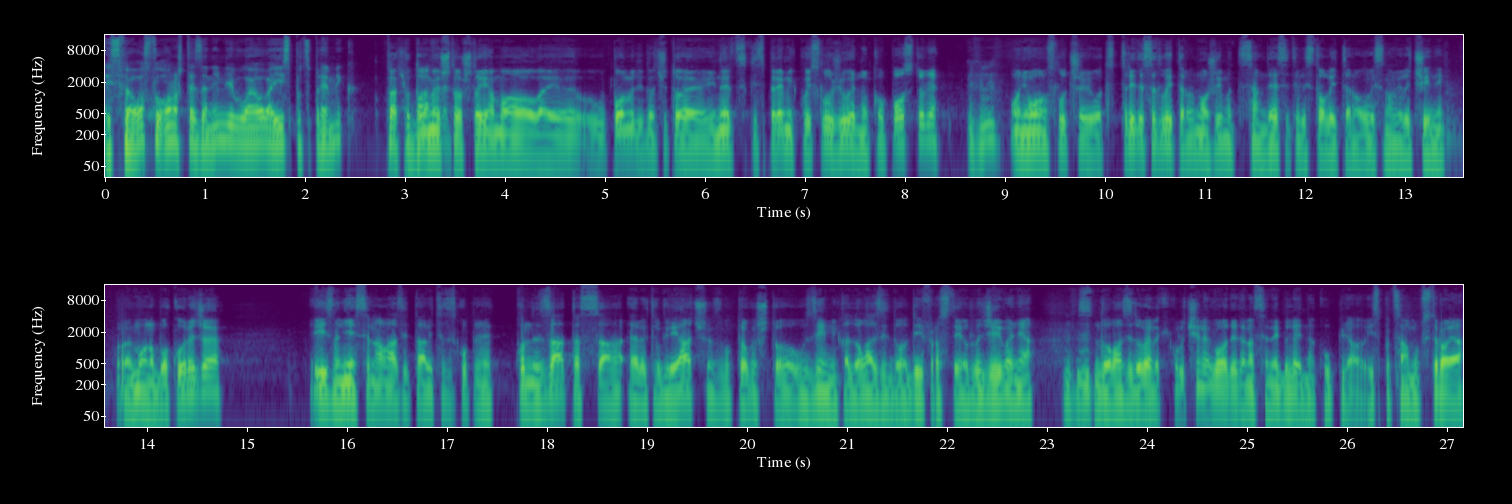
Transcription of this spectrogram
i sve ostalo. Ono što je zanimljivo je ovaj ispod spremnik. Tako, to je nešto što imamo ovaj, u ponudi, znači to je inercijski spremnik koji služi ujedno kao postolje. Mhm. On je u ovom slučaju od 30 litara, može imati 70 ili 100 litara, ovisno o veličini ovaj monoblok uređaja. I iznad nje se nalazi tavica za skupljanje kondenzata sa elektrogrijačem, zbog toga što u zimi kad dolazi do difrosta i odleđivanja, Mhm. dolazi do velike količine vode da nam se ne bi led nakupljao ispod samog stroja.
